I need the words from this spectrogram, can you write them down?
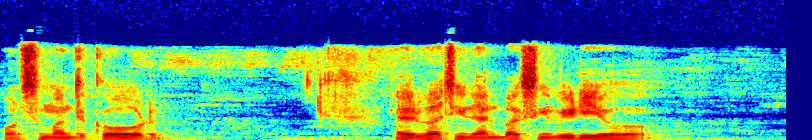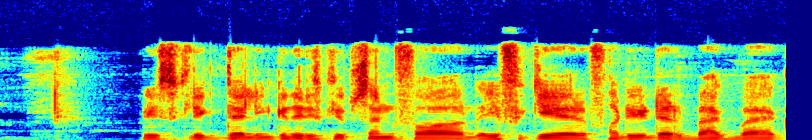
once a month code. While watching the unboxing video. Please click the link in the description for the FGear 40 liter backpack.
